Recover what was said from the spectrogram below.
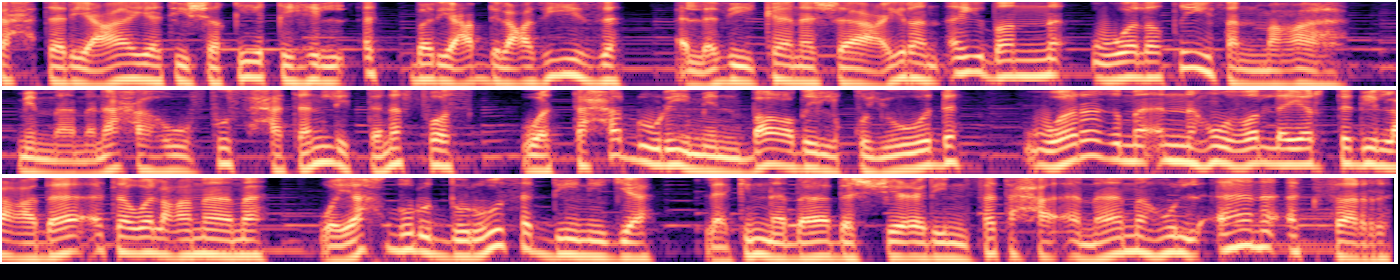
تحت رعاية شقيقه الأكبر عبد العزيز الذي كان شاعرا أيضا ولطيفا معه مما منحه فسحة للتنفس والتحرر من بعض القيود ورغم أنه ظل يرتدي العباءة والعمامة ويحضر الدروس الدينية لكن باب الشعر انفتح أمامه الآن أكثر.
